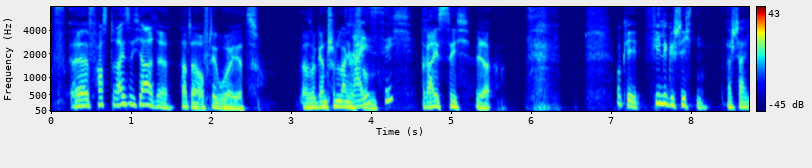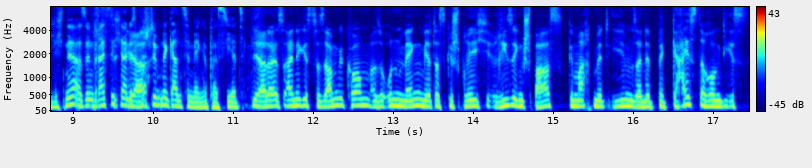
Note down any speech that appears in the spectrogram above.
F äh, fast 30 Jahre hat er auf der Uhr jetzt. Also ganz schön lange 30? schon. 30? 30, ja. Okay, viele Geschichten wahrscheinlich, ne? Also in 30 Jahren ja. ist bestimmt eine ganze Menge passiert. Ja, da ist einiges zusammengekommen, also Unmengen. Mir hat das Gespräch riesigen Spaß gemacht mit ihm. Seine Begeisterung, die ist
